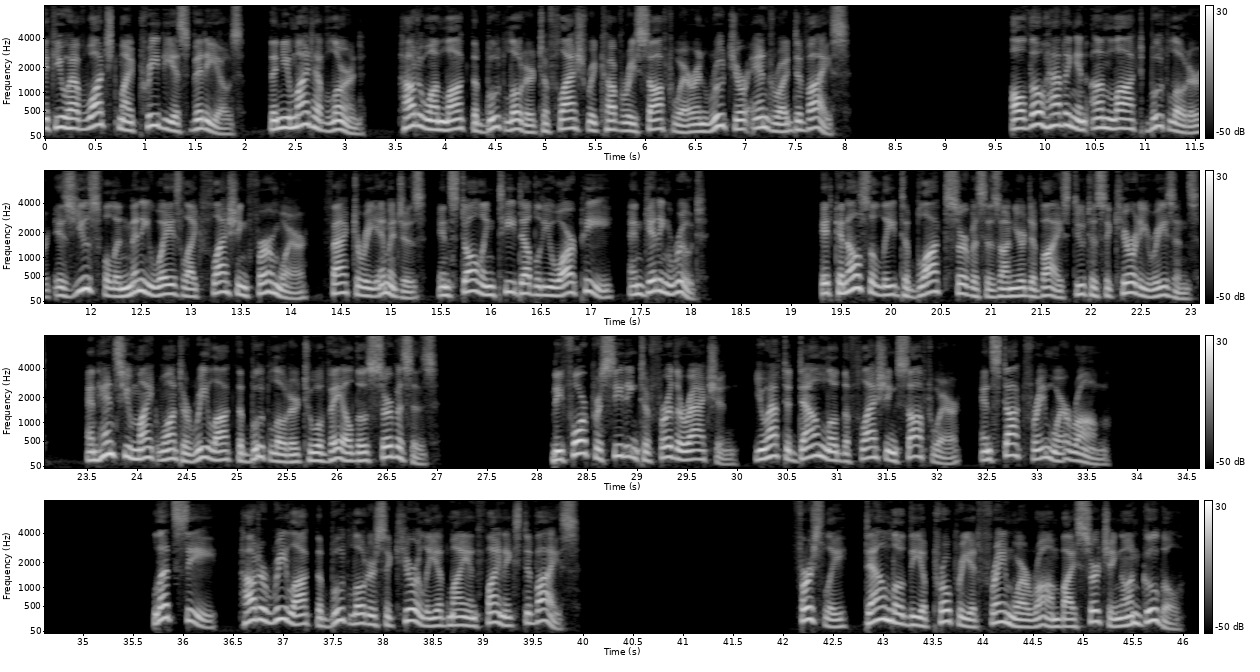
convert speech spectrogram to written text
If you have watched my previous videos, then you might have learned how to unlock the bootloader to flash recovery software and root your Android device. Although having an unlocked bootloader is useful in many ways like flashing firmware, factory images, installing TWRP, and getting root. It can also lead to blocked services on your device due to security reasons, and hence you might want to relock the bootloader to avail those services. Before proceeding to further action, you have to download the flashing software and stock firmware ROM. Let's see how to relock the bootloader securely of my Infinix device. Firstly, download the appropriate firmware ROM by searching on Google.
